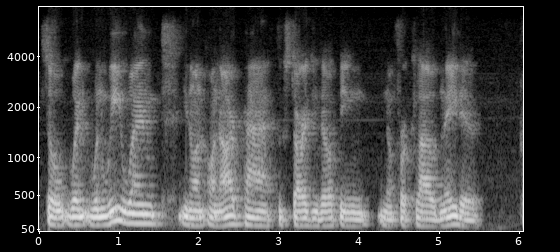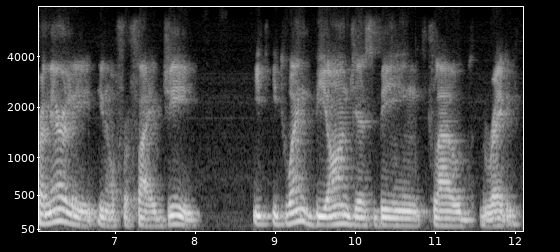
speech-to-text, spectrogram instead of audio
So when when we went you know on, on our path to start developing you know for cloud native, primarily you know for 5G, it, it went beyond just being cloud ready,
